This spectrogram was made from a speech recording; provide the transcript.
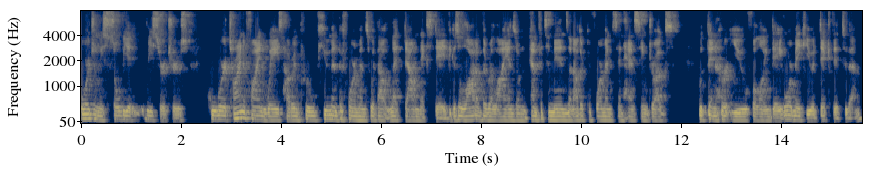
originally Soviet researchers who were trying to find ways how to improve human performance without let down next day because a lot of the reliance on amphetamines and other performance enhancing drugs would then hurt you following day or make you addicted to them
